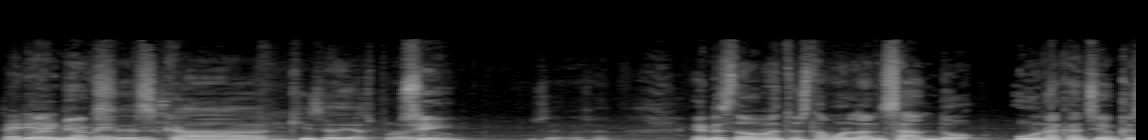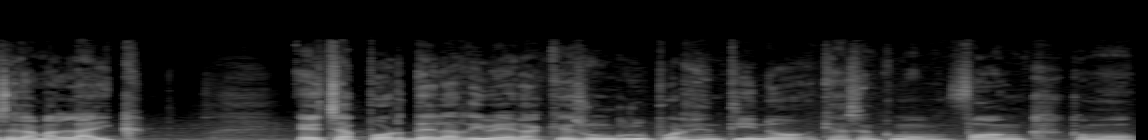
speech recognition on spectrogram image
remixes sí. cada 15 días por ahí. Sí. ¿no? O sea, o sea, en este momento estamos lanzando una canción que se llama Like, hecha por De La Rivera, que es un grupo argentino que hacen como un funk, como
